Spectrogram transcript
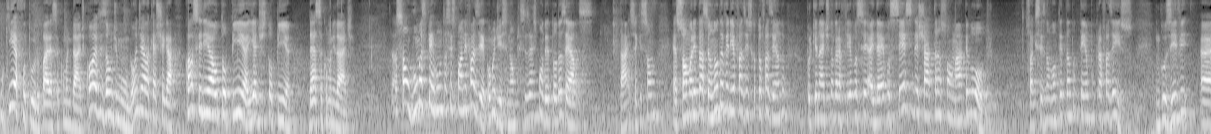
o que é futuro para essa comunidade? Qual a visão de mundo? Onde ela quer chegar? Qual seria a utopia e a distopia dessa comunidade? Então, são algumas perguntas que vocês podem fazer. Como eu disse, não precisa responder todas elas. Tá? Isso aqui são, é só uma orientação. Eu não deveria fazer isso que eu estou fazendo, porque na etnografia você, a ideia é você se deixar transformar pelo outro. Só que vocês não vão ter tanto tempo para fazer isso. Inclusive, é,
